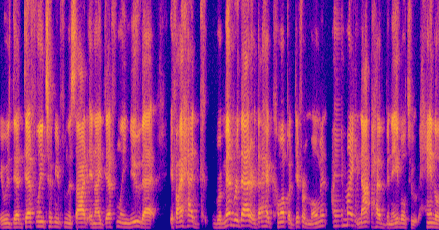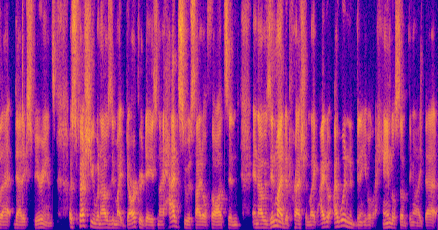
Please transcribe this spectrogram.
it was that definitely took me from the side. And i definitely knew that if I had remembered that or that had come up a different moment, I might not have been able to handle that that experience, especially when I was in my darker days and I had suicidal thoughts and and I was in my depression. Like I don't, I wouldn't have been able to handle something like that.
